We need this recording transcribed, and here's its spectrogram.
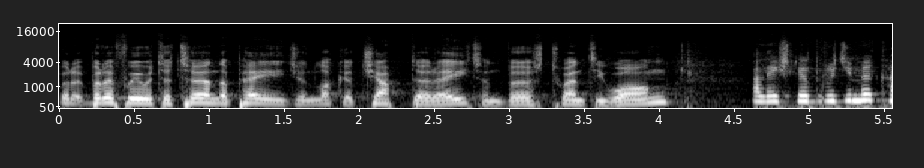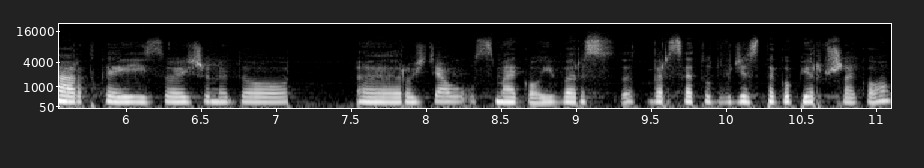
But, but if we were to turn the page and look at chapter 8 and verse 21, Ale jeśli odwrócimy kartkę i zajrzymy do rozdziału 8 i wers, wersetu 21,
